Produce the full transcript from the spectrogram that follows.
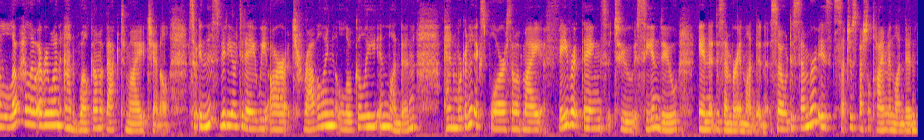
Hello, hello everyone, and welcome back to my channel. So in this video today, we are traveling locally in London, and we're gonna explore some of my favorite things to see and do in December in London. So December is such a special time in London.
